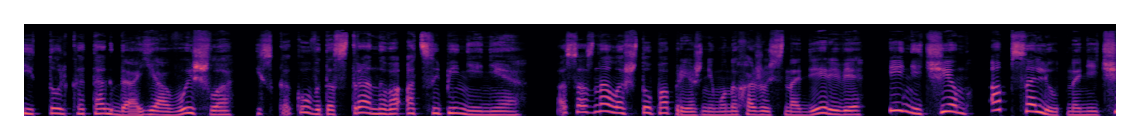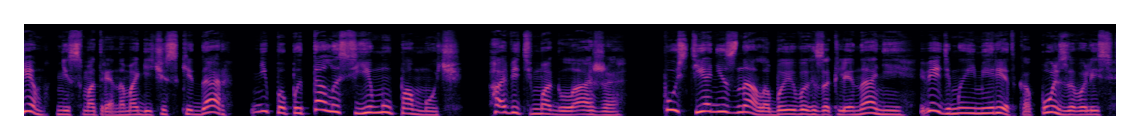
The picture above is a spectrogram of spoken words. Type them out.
И только тогда я вышла из какого-то странного оцепенения, осознала, что по-прежнему нахожусь на дереве и ничем, абсолютно ничем, несмотря на магический дар, не попыталась ему помочь. А ведь могла же. Пусть я не знала боевых заклинаний, ведьмы ими редко пользовались,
